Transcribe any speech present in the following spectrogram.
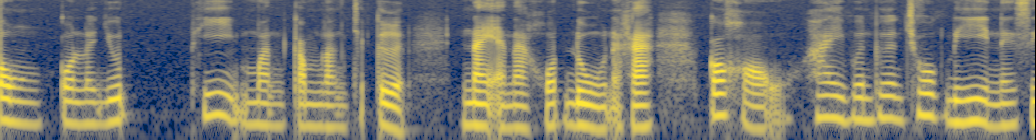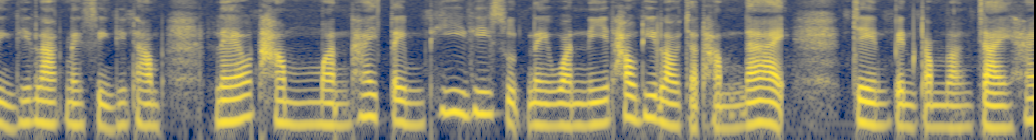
ตรงกลยุทธ์ที่มันกำลังจะเกิด ในอนาคตดูนะคะ ก็ขอให้เพื่อนๆโชคดีในสิ่งที่รักในสิ่งที่ทำแล้วทำมันให้เต็มที่ที่สุดในวันนี้เท่าที่เราจะทำได้ เจนเป็นกำลังใจให้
